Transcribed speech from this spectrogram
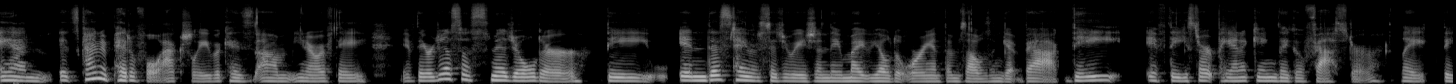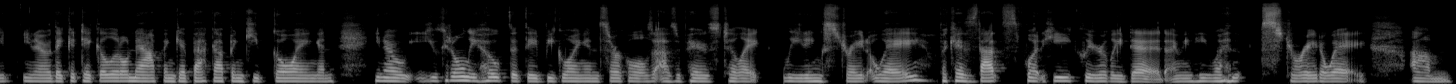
and it's kind of pitiful actually because um you know if they if they were just a smidge older they in this type of situation they might be able to orient themselves and get back they if they start panicking they go faster like they you know they could take a little nap and get back up and keep going and you know you could only hope that they'd be going in circles as opposed to like leading straight away because that's what he clearly did i mean he went straight away um,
